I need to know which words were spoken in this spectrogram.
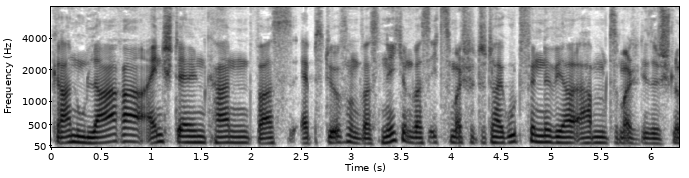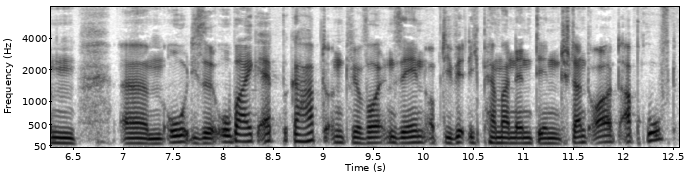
granularer einstellen kann, was Apps dürfen und was nicht. Und was ich zum Beispiel total gut finde, wir haben zum Beispiel diese schlimmen, ähm, o, diese O-Bike-App gehabt und wir wollten sehen, ob die wirklich permanent den Standort abruft.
